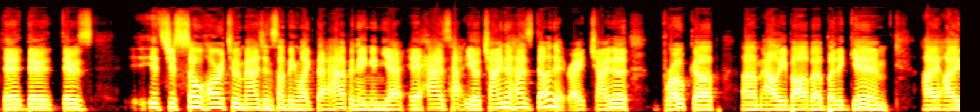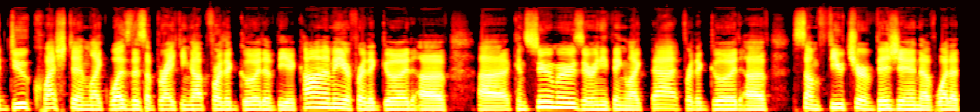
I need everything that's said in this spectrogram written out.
there, there there's it's just so hard to imagine something like that happening and yet it has ha- you know china has done it right china broke up um, Alibaba. But again, I, I do question like, was this a breaking up for the good of the economy or for the good of uh, consumers or anything like that, for the good of some future vision of what a,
